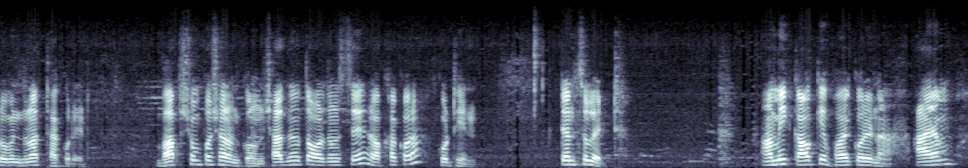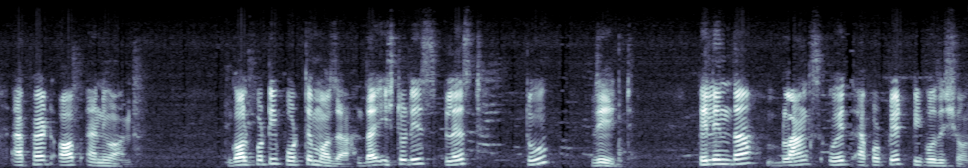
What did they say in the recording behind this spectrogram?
রবীন্দ্রনাথ ঠাকুরের। ভাব সম্প্রসারণ করুন। স্বাধীনতা অর্জনের চেয়ে রক্ষা করা কঠিন। টেনসুলেট আমি কাউকে ভয় করে না। I am afraid of anyone গল্পটি পড়তে মজা। The story is placed to read fill in the blanks with appropriate preposition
